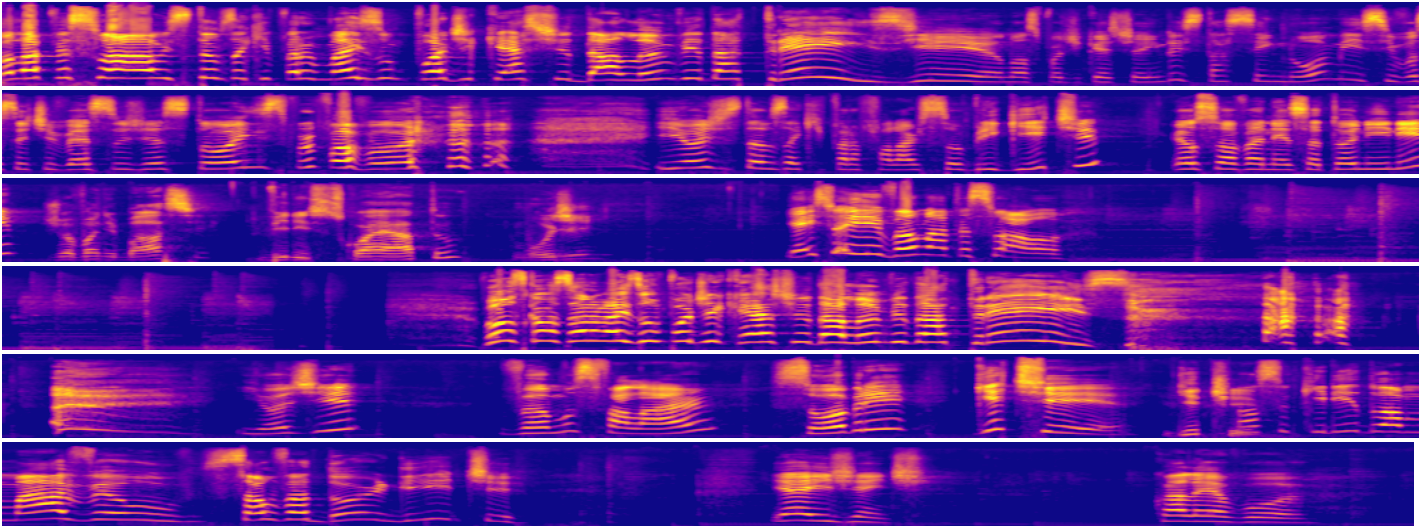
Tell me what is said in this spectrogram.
Olá pessoal, estamos aqui para mais um podcast da Lambda 3 e o nosso podcast ainda está sem nome, se você tiver sugestões, por favor. e hoje estamos aqui para falar sobre Git. Eu sou a Vanessa Tonini. Giovanni Bassi. Vinícius Coato. Mude. E é isso aí, vamos lá pessoal. Vamos começar mais um podcast da Lambda 3. E hoje vamos falar sobre Git. Git. Nosso querido, amável Salvador Git. E aí, gente? Qual é a boa?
